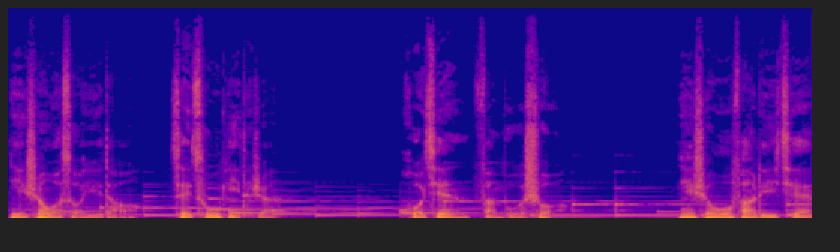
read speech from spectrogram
你是我所遇到最粗鄙的人。”火箭反驳说：“你是无法理解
